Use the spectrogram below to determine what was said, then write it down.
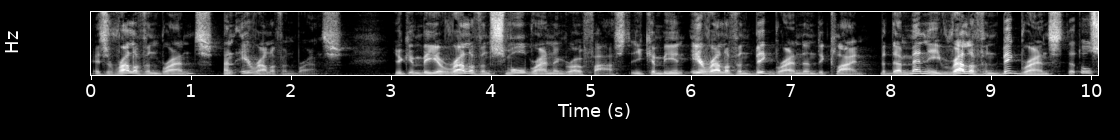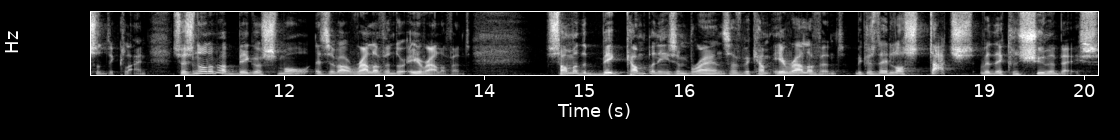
It's relevant brands and irrelevant brands. You can be a relevant small brand and grow fast. You can be an irrelevant big brand and decline. But there are many relevant big brands that also decline. So it's not about big or small. It's about relevant or irrelevant. Some of the big companies and brands have become irrelevant because they lost touch with their consumer base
